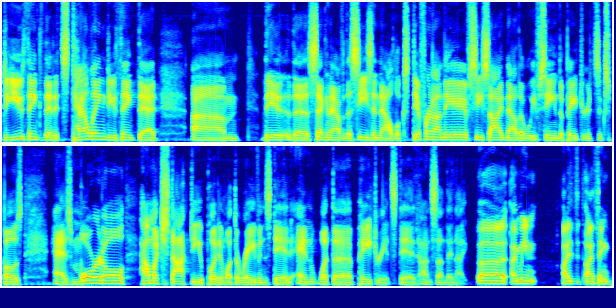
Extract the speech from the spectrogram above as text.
Do you think that it's telling? Do you think that um, the the second half of the season now looks different on the AFC side now that we've seen the Patriots exposed as mortal. How much stock do you put in what the Ravens did and what the Patriots did on Sunday night? Uh, I mean, I I think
